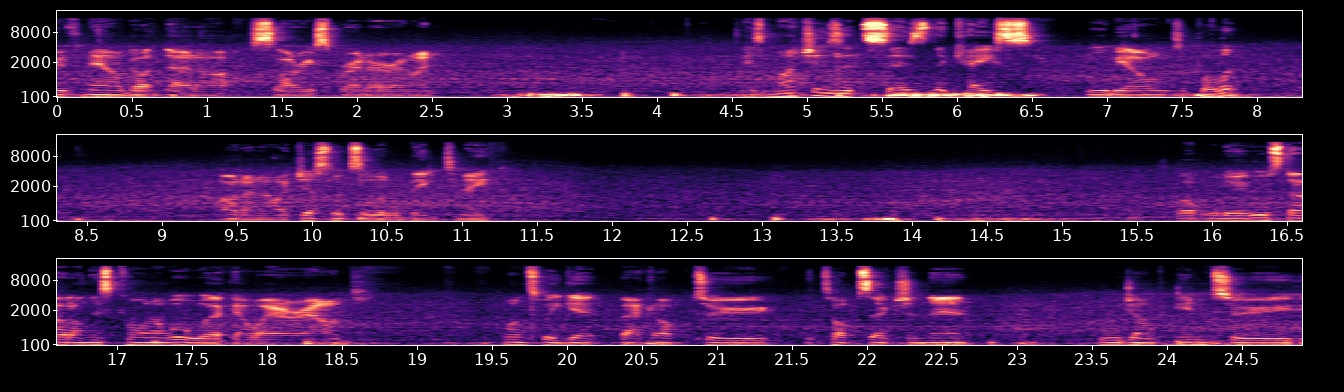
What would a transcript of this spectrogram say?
We've now got that uh, slurry spreader and I... As much as it says the Case will be able to pull it, I don't know, it just looks a little big to me. What we'll do, we'll start on this corner, we'll work our way around. Once we get back up to the top section there, we'll jump into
